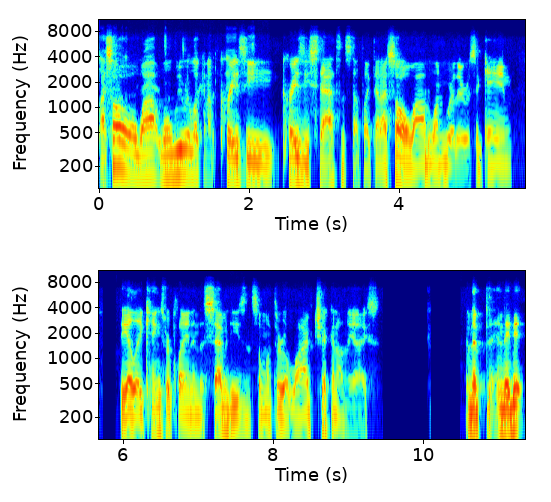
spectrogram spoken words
I saw a wild when we were looking up crazy crazy stats and stuff like that. I saw a wild one where there was a game the LA Kings were playing in the 70s and someone threw a live chicken on the ice. And the and they did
